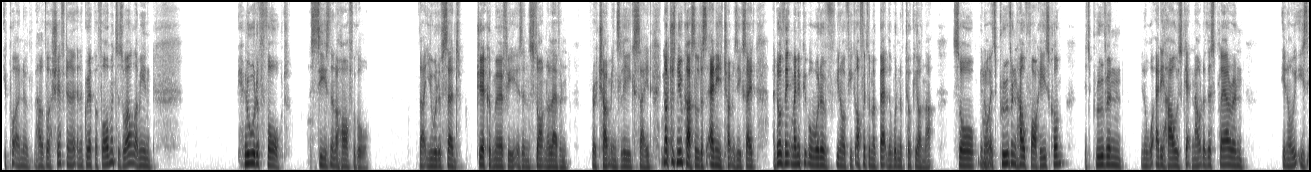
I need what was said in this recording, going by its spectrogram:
he put in a hell of a shift and a, and a great performance as well. I mean, who would have thought a season and a half ago that you would have said Jacob Murphy is in the starting eleven for a Champions League side, not yeah. just Newcastle, just any Champions League side. I don't think many people would have, you know, if you offered them a bet, they wouldn't have took you on that. So, you know, mm. it's proven how far he's come. It's proven, you know, what Eddie Howe is getting out of this player. And, you know, he's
